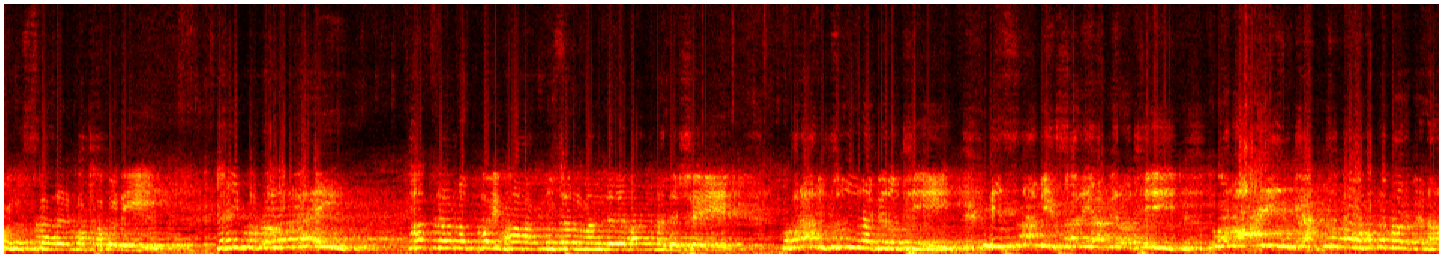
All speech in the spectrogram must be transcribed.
সংস্কারের কথা বলি। সেই সাতানব্বই ভাগ মুসলমানদের বাংলাদেশে কোরআন বিরোধী, ইসলামিক শরিয়া বিরোধী, কোন আইন কার্যকর হতে পারবে না।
